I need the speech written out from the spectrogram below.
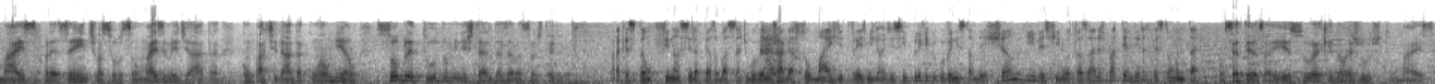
mais presente, uma solução mais imediata, compartilhada com a União, sobretudo o Ministério das Relações Exteriores. Para a questão financeira pesa bastante. O governo já gastou mais de 3 milhões. Isso implica que o governo está deixando de investir em outras áreas para atender a questão humanitária. Com certeza, isso é que não é justo, mas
